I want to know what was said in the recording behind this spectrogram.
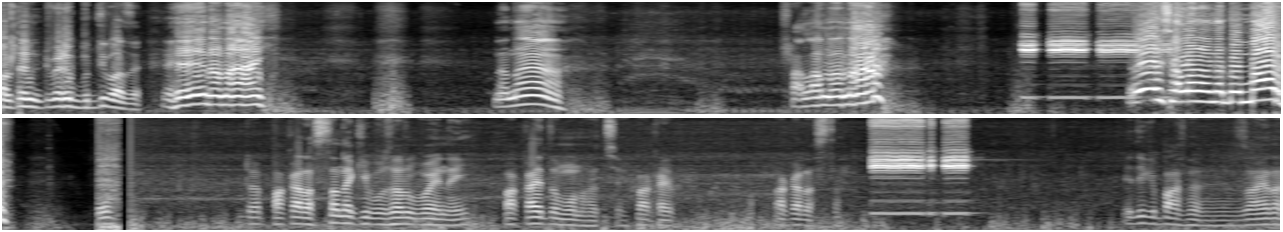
অল্টারনেটিভের বুদ্ধি পাচ্ছে হে না নাই না না শালা না না এই শালা না না তোমার। এটা পাকা রাস্তা নাকি বোঝার উপায় নাই। পাকায় তো মনে হচ্ছে পাকায় পাকা রাস্তা। এদিকে যায় না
